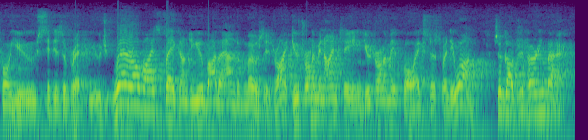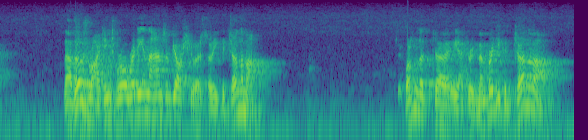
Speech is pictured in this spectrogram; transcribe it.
for you cities of refuge, whereof I spake unto you by the hand of Moses. Right? Deuteronomy 19, Deuteronomy 4, Exodus 21. So God's referring back. Now those writings were already in the hands of Joshua, so he could turn them up. So it wasn't that uh, he had to remember it, he could turn them up.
